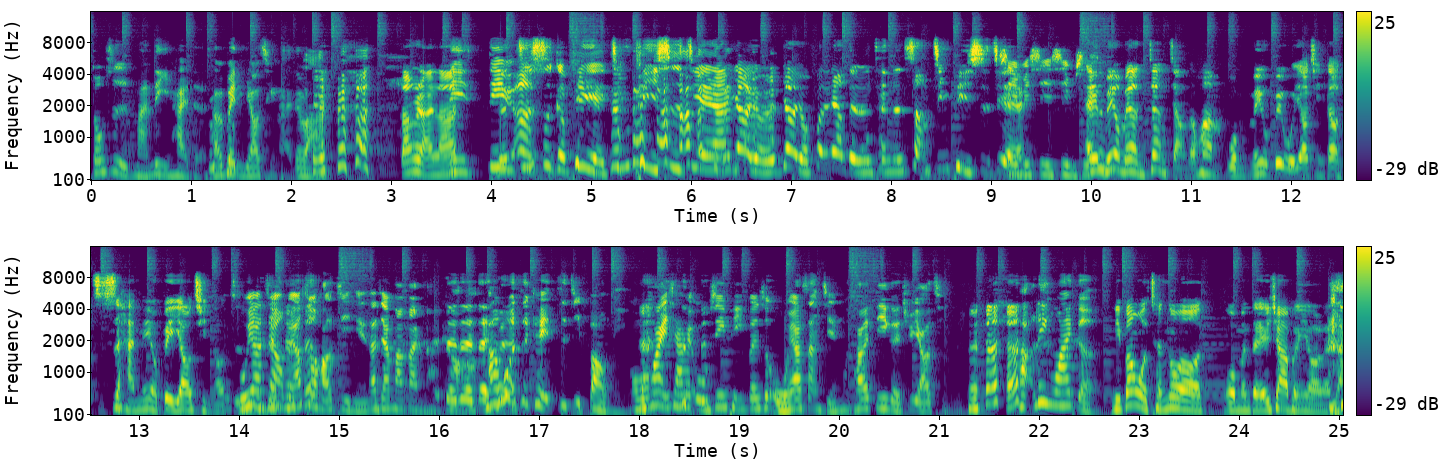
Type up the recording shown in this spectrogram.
都是蛮厉害的，才会被你邀请来，对吧？当然啦，你低于二四个屁、欸，精辟世界啊，要有要有分量的人才能上精辟世界，是不是？是不是？哎，没有没有，你这样讲的话，我没有被我邀请到，只是还没有被邀请哦。不要这样，我们要做好几年，大家慢慢来。对对对，然后或者是可以自己报名，我们欢迎下面五星评分，说我要上节目，他会第一个去邀请你。好，另外一个，你帮我承诺我们的 HR 朋友了啦。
